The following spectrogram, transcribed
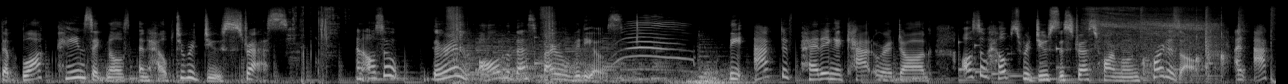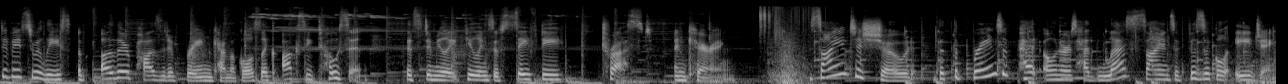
that block pain signals and help to reduce stress. And also, they're in all the best viral videos. The act of petting a cat or a dog also helps reduce the stress hormone cortisol and activates release of other positive brain chemicals like oxytocin that stimulate feelings of safety, trust, and caring. Scientists showed that the brains of pet owners had less signs of physical aging,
